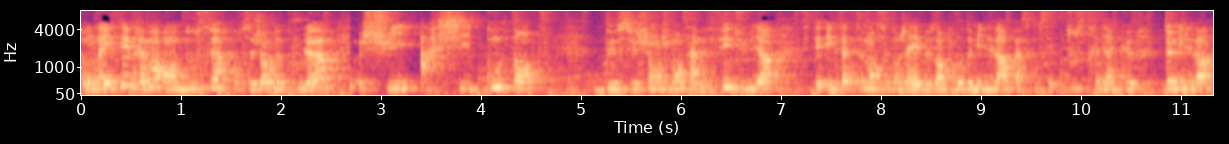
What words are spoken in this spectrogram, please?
On a été vraiment en douceur pour ce genre de couleur. Je suis archi contente de ce changement, ça me fait du bien, c'était exactement ce dont j'avais besoin pour 2020 parce qu'on sait tous très bien que 2020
